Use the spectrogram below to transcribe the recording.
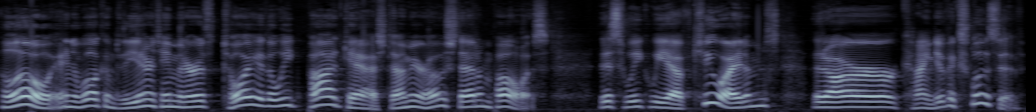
Hello, and welcome to the Entertainment Earth Toy of the Week podcast. I'm your host, Adam Pawlus. This week we have two items that are kind of exclusive.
